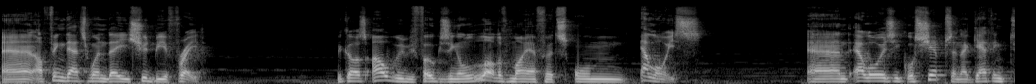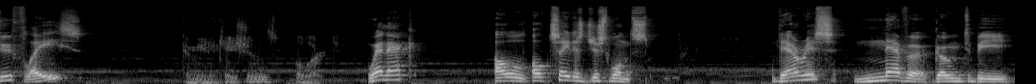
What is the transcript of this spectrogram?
And I think that's when they should be afraid. Because I will be focusing a lot of my efforts on alloys. And alloys equal ships, and I'm getting two flays. Communications alert. Wenak, I'll, I'll say this just once. There is never going to be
